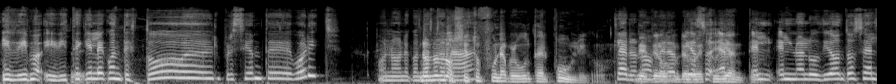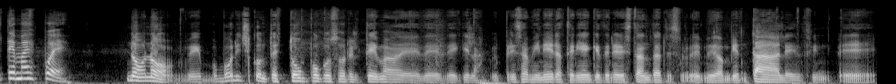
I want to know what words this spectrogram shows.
¿Y, y viste que le contestó el presidente Boric? ¿O no le contestó No, no, no, si esto fue una pregunta del público. Claro, de, no, de, pero de pienso, él, él no aludió entonces al tema después. No, no, eh, Boric contestó un poco sobre el tema de, de, de, que las empresas mineras tenían que tener estándares medioambientales, en fin. Eh,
